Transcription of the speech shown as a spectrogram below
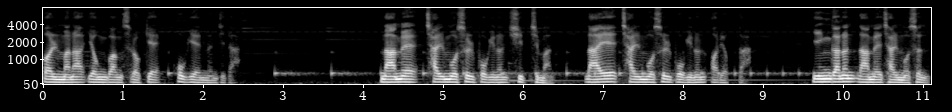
얼마나 영광스럽게 포기했는지다. 남의 잘못을 보기는 쉽지만 나의 잘못을 보기는 어렵다. 인간은 남의 잘못은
